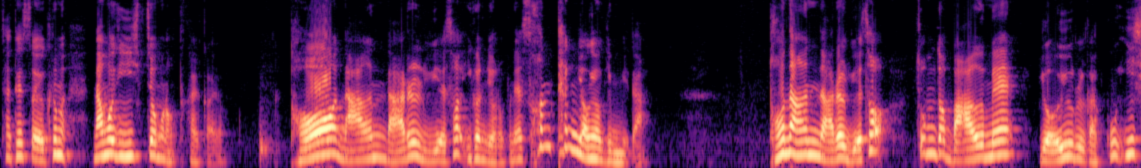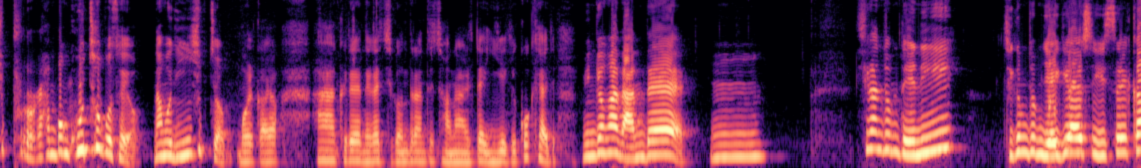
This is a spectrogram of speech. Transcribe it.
자, 됐어요. 그러면 나머지 20점은 어떻게 할까요? 더 나은 나를 위해서 이건 여러분의 선택 영역입니다. 더 나은 나를 위해서 좀 더 마음의 여유를 갖고 20%를 한번 고쳐보세요. 나머지 20점 뭘까요? 아 그래 내가 직원들한테 전화할 때 이 얘기 꼭 해야지. 민경아 난데 음 시간 좀 되니? 지금 좀 얘기할 수 있을까?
